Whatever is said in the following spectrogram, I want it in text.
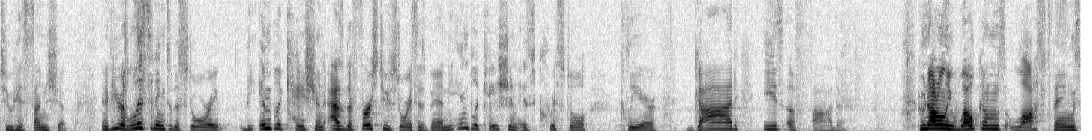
to his sonship. And if you are listening to the story, the implication, as the first two stories has been, the implication is crystal clear. God is a father who not only welcomes lost things,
